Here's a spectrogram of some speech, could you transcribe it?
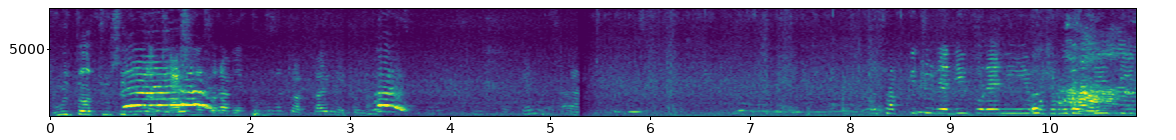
তুই তো চুষি পিঠা খাস না সেরকম কোনো চটকাই নেই তো না তো সব কিছু রেডি করে নিয়ে বসে তিন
